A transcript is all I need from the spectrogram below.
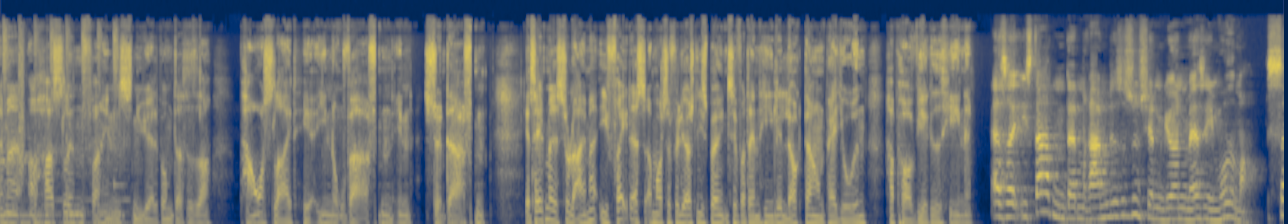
Soleima og Hustlin fra hendes nye album, der hedder Powerslide her i Nova Aften en søndag aften. Jeg talte med Suleima i fredags og måtte selvfølgelig også lige spørge ind til, hvordan hele lockdown-perioden har påvirket hende. Altså i starten, da den ramte, så synes jeg, den gjorde en masse imod mig. Så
